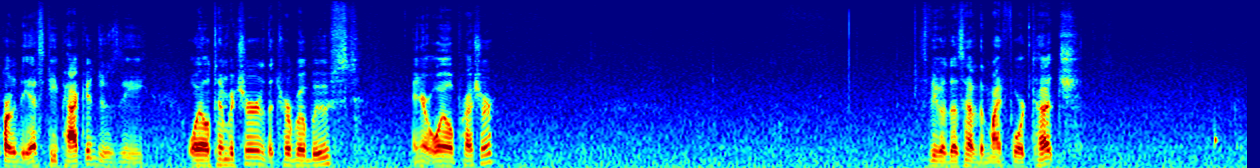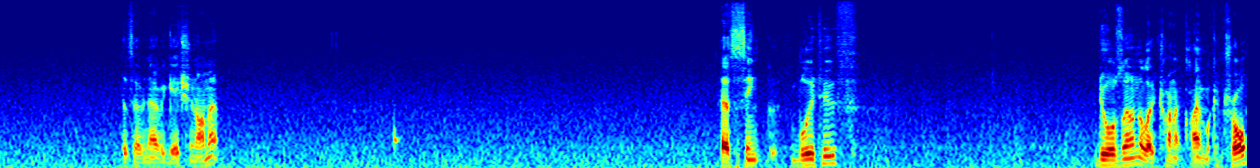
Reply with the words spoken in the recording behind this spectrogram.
Part of the ST package is the oil temperature, the turbo boost, and your oil pressure. This vehicle does have the My Ford Touch. Does have navigation on it. Has sync Bluetooth. Dual zone electronic climate control.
